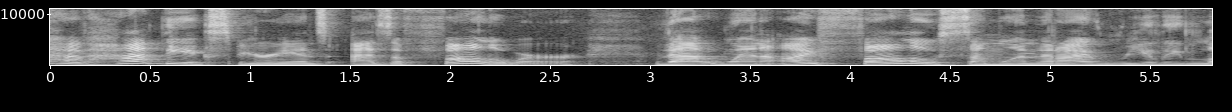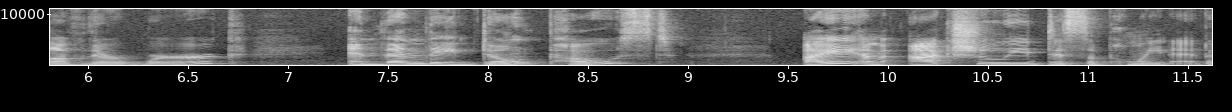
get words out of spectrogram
have had the experience as a follower that when I follow someone that I really love their work and then they don't post, I am actually disappointed.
